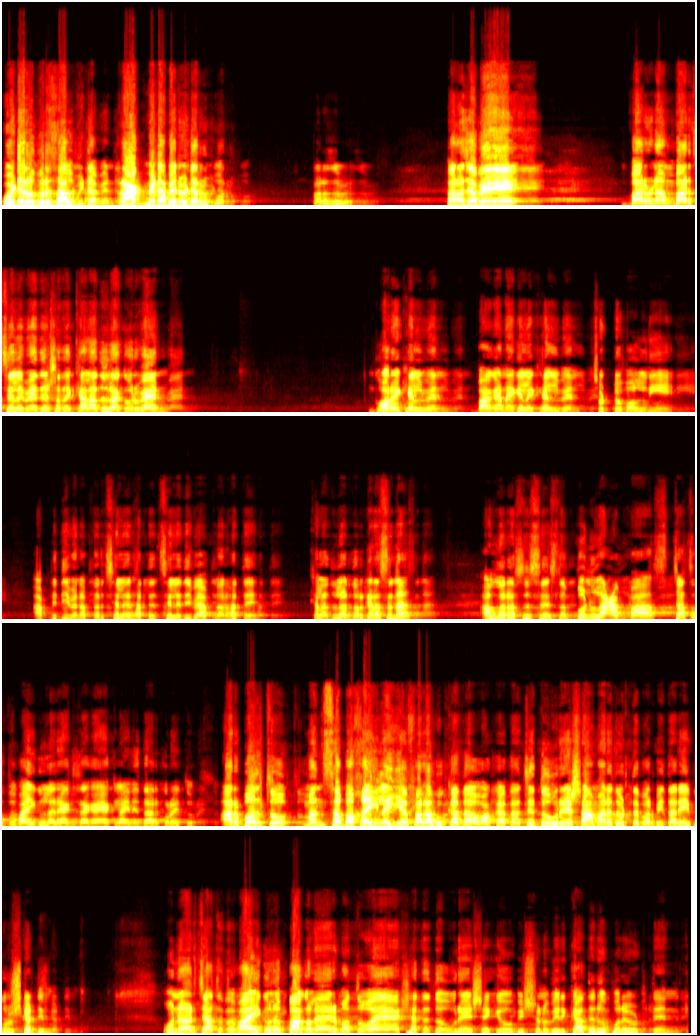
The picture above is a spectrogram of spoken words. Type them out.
ওইটার উপরে জাল মিটাবেন, রাগ মেটাবেন ওইটার উপর। পারা যাবে? পারা যাবে? বারো নাম্বার ছেলে মেয়েদের সাথে খেলাধুলা করবেন। ঘরে খেলবেন, বাগানে গেলে খেলবেন, ছোট্ট বল নিয়ে আপনি দিবেন আপনার ছেলের হাতে, ছেলে দিবে আপনার হাতে। খেলাধুলার দরকার আছে না? আল্লাহ রাসূল সাল্লাল্লাহু আলাইহি ওয়াসাল্লাম বনুল আব্বাস, চাচাতো ভাইগুলোর এক জায়গায় এক লাইনে দাঁড় করাইতো। আর বলতো, মান সাবাকা ইলাইয়া ফালাহু কাদা ওয়া কাদা যে দৌড়ে এসে আমারে ধরতে পারবি, তার এই পুরস্কার দিব। ওনার চাচাতো ভাইগুলো পাগলের মতো একসাথে দৌড়ে এসে কেউ বিশ্বনবীর কাদের উপরে উঠতেন।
